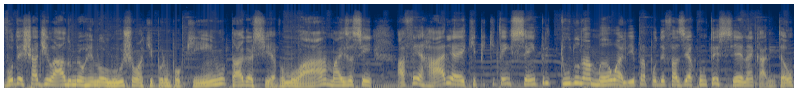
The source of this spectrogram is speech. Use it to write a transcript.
Vou deixar de lado o meu Renolution aqui por um pouquinho, tá, Garcia? Vamos lá. Mas assim, a Ferrari é a equipe que tem sempre tudo na mão ali para poder fazer acontecer, né, cara? Então,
